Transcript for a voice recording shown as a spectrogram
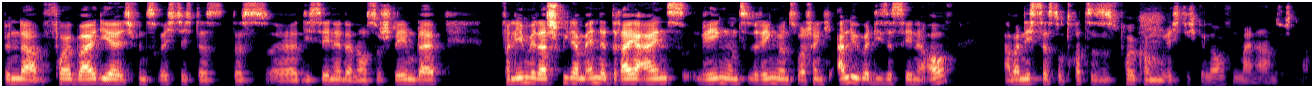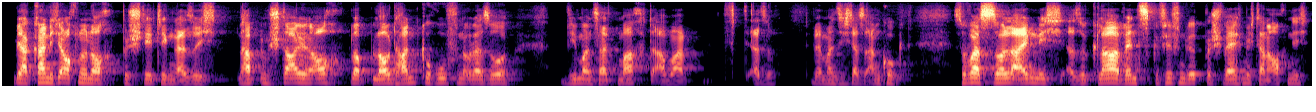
Bin da voll bei dir. Ich finde es richtig, dass, dass äh, die Szene dann auch so stehen bleibt. Verlieren wir das Spiel am Ende 3-1, regen, regen wir uns wahrscheinlich alle über diese Szene auf. Aber nichtsdestotrotz ist es vollkommen richtig gelaufen, meiner Ansicht nach. Ja, kann ich auch nur noch bestätigen. Also ich habe im Stadion auch, glaube laut Hand gerufen oder so, wie man es halt macht. Aber also wenn man sich das anguckt. Sowas soll eigentlich, also klar, wenn es gepfiffen wird, beschwere ich mich dann auch nicht.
